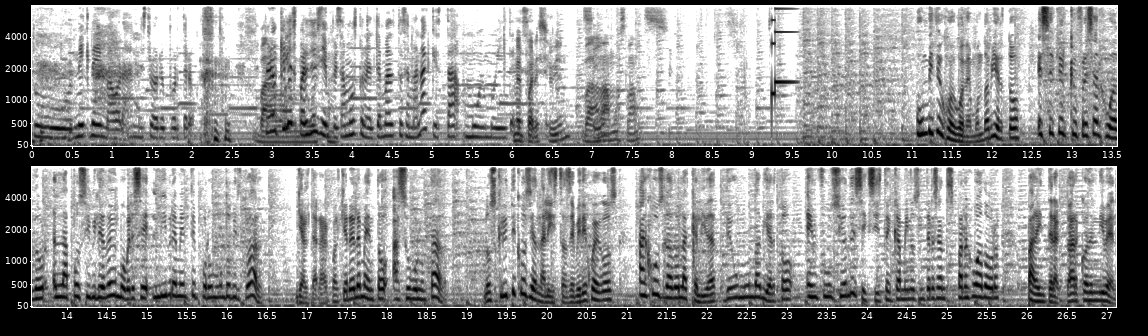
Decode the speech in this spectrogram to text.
tu nickname ahora, nuestro reportero. Va, Pero ¿qué va, les parece si empezamos con el tema de esta semana que está muy muy interesante? Me parece bien. Va, Sí. vamos, vamos. Un videojuego de mundo abierto es aquel que ofrece al jugador la posibilidad de moverse libremente por un mundo virtual y alterar cualquier elemento a su voluntad. Los críticos y analistas de videojuegos han juzgado la calidad de un mundo abierto en función de si existen caminos interesantes para el jugador para interactuar con el nivel.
